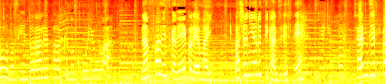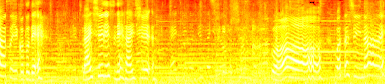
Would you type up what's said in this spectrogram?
せ今日のセントラルパークの紅葉は何パーですかね？これまあい場所によるって感じですね30パーということで来週ですね来週わあ私いない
